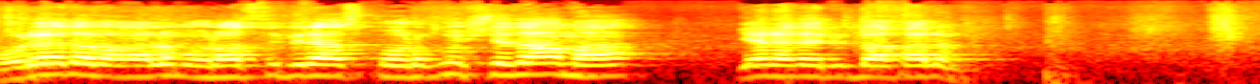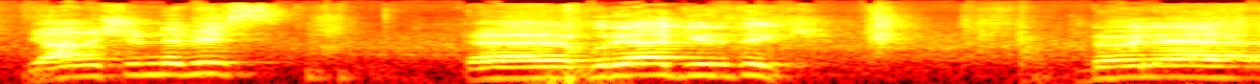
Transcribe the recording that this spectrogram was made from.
Oraya da bakalım. Orası biraz korkunç dedi ama gene de bir bakalım. Yani şimdi biz e, buraya girdik. Böyle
